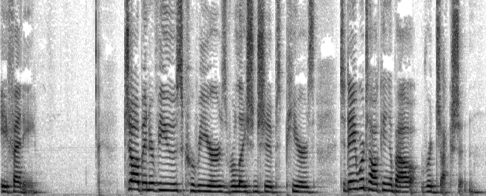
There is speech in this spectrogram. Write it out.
if any. Job interviews, careers, relationships, peers. Today we're talking about rejection.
